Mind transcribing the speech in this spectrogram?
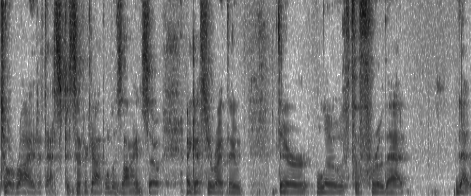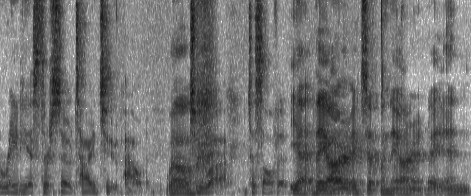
to arrive at that specific Apple design. So I guess you're right. They they're loath to throw that that radius they're so tied to out well, to uh, to solve it. yeah, they are, except when they aren't, right? And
